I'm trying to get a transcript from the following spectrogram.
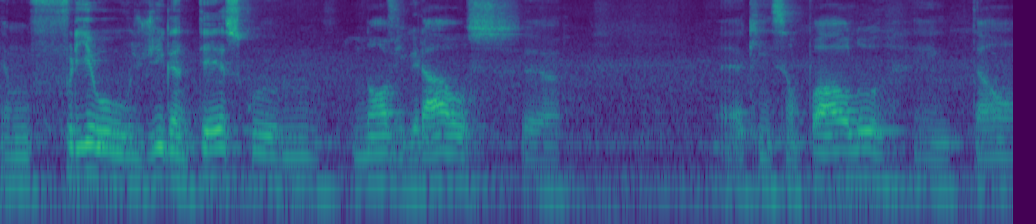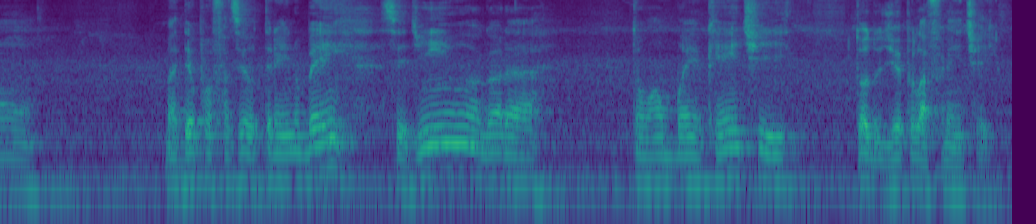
É um frio gigantesco, 9 graus é, é aqui em São Paulo. Então, mas deu para fazer o treino bem, cedinho. Agora tomar um banho quente e todo dia pela frente aí.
